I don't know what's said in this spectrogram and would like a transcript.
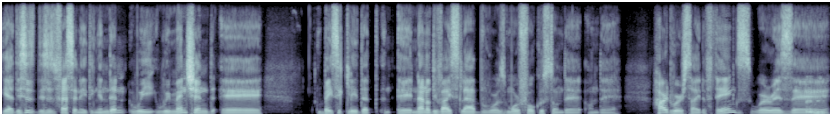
Yeah, this is this is fascinating. And then we we mentioned uh, basically that uh, Nano Device Lab was more focused on the on the hardware side of things, whereas uh, Mhm.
